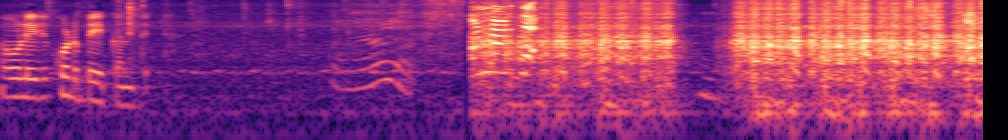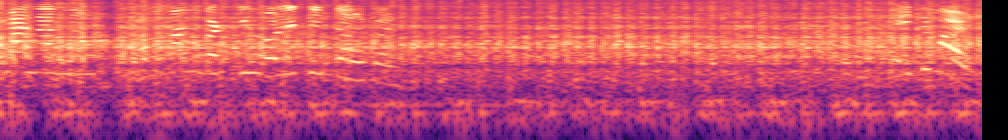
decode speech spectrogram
ಅವಳಿಗೆ ಕೊಡಬೇಕಂತೆ ಹ್ಮ್. ಅಮ್ಮ ಅದೇ. ಅಮ್ಮ ನನ್ನ- ಅಮ್ಮನ ಬಟ್ಟೆ ಹೊಲಿತಿದ್ದಾಳೆ ಕಣೆ. ಇದು ಮಾಡು.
